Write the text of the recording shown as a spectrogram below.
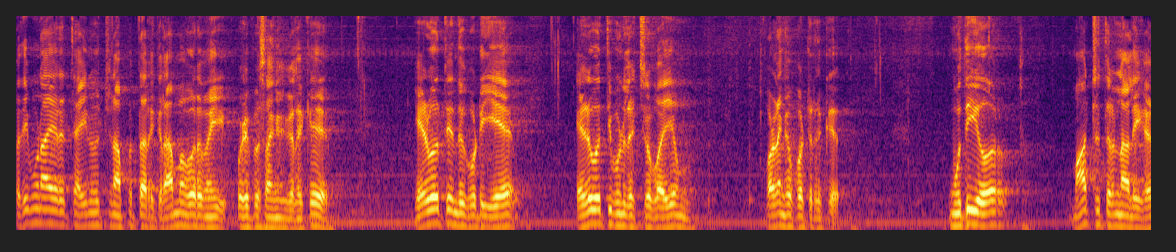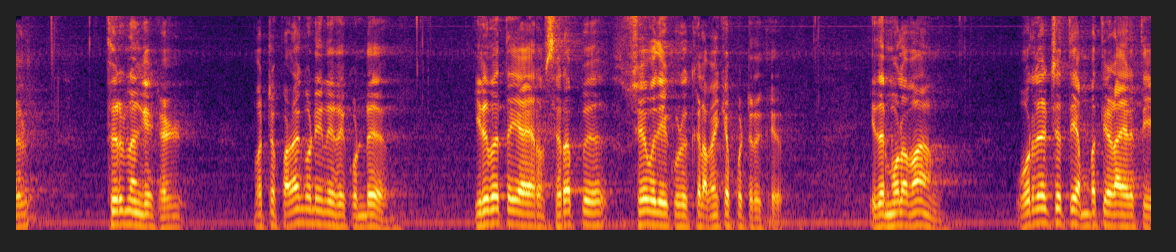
பதிமூணாயிரத்தி ஐநூற்றி நாற்பத்தாறு கிராம வறுமை ஒழிப்பு சங்கங்களுக்கு எழுபத்தி ஐந்து கோடியே எழுபத்தி மூணு லட்ச ரூபாயும் வழங்கப்பட்டிருக்கு. முதியோர் மாற்றுத்திறனாளிகள் திருநங்கைகள் மற்ற பழங்குடியினரை கொண்டு இருபத்தையாயிரம் சிறப்பு சுய உதவிக் குழுக்கள் அமைக்கப்பட்டிருக்கு. இதன் மூலமாக ஒரு லட்சத்தி ஐம்பத்தி ஏழாயிரத்தி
